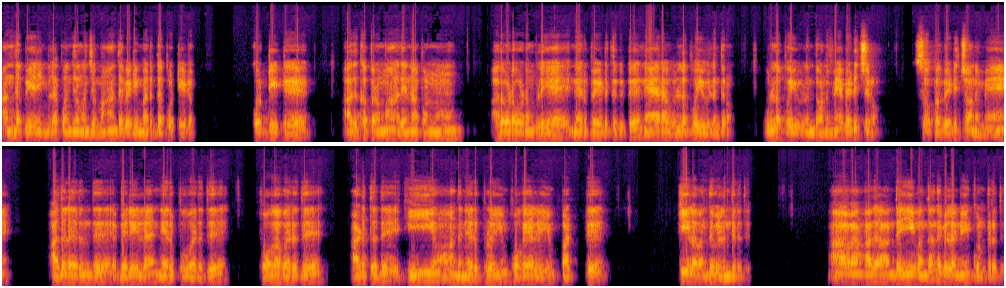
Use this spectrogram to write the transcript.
அந்த பியரிங்ல கொஞ்சம் கொஞ்சமா அந்த வெடிமருந்தை கொட்டிடும். கொட்டிட்டு அதுக்கப்புறமா அது என்ன பண்ணும்? அதோட உடம்புலயே நெருப்பை எடுத்துக்கிட்டு நேரா உள்ள போய் விழுந்துரும். உள்ள போய் விழுந்தோடனே வெடிச்சிடும் சோ இப்ப வெடிச்சோடனே அதுல இருந்து வெளியில நெருப்பு வருது புகை வருது. அடுத்தது ஈயும் அந்த நெருப்புலையும் புகையிலையும் பட்டு கீழே வந்து விழுந்துருது. அவன் அது அந்த ஈ வந்து அந்த வில்லனையும் கொன்றுது.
